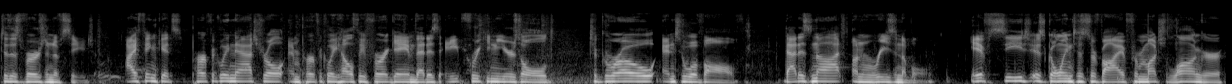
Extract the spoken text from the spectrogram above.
to this version of Siege. I think it's perfectly natural and perfectly healthy for a game that is eight freaking years old to grow and to evolve. That is not unreasonable. If Siege is going to survive for much longer,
